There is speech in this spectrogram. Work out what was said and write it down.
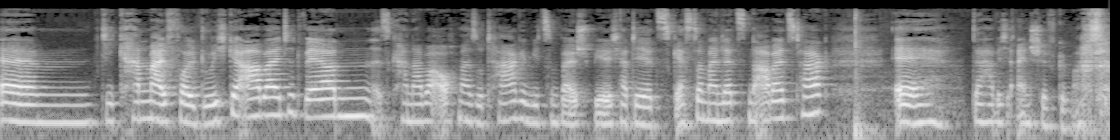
Ähm, die kann mal voll durchgearbeitet werden. Es kann aber auch mal so Tage wie zum Beispiel, ich hatte jetzt gestern meinen letzten Arbeitstag. Äh, Da habe ich ein Schiff gemacht.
